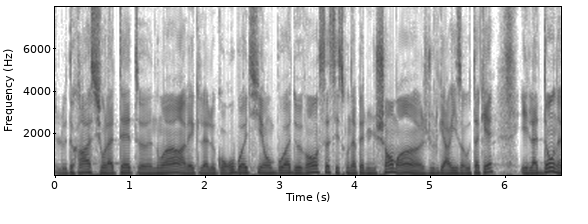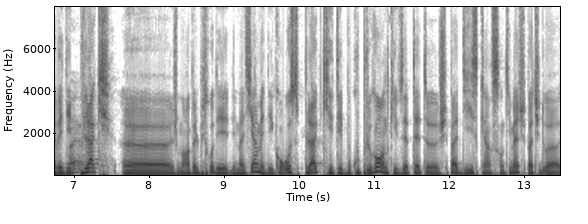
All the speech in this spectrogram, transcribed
le drap sur la tête noire avec la- le gros boîtier en bois devant. Ça, c'est ce qu'on appelle une chambre. hein, je vulgarise au taquet. Et là-dedans, on avait des Ouais. plaques. euh, je me rappelle plus trop des, des matières, mais des grosses plaques qui étaient beaucoup plus grandes, qui faisaient peut-être, je sais pas, 10, 15 cm. Je sais pas, tu dois.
